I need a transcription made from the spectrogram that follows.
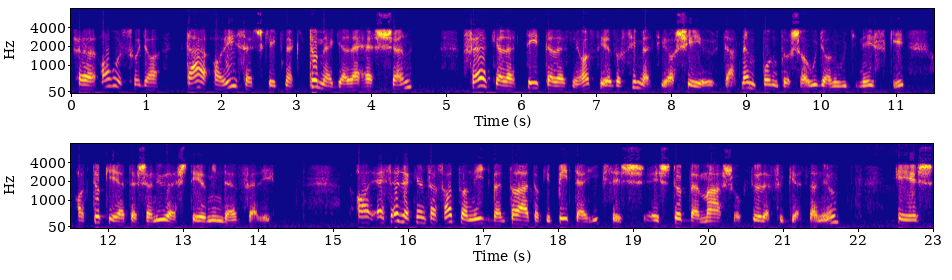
eh, ahhoz, hogy a, tá, a részecskéknek tömege lehessen, fel kellett tételezni azt, hogy ez a szimetria sérül, tehát nem pontosan ugyanúgy néz ki a tökéletesen üres tér mindenfelé. A, ezt 1964-ben találta ki Péter Higgs és, és többen mások tőle függetlenül, és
